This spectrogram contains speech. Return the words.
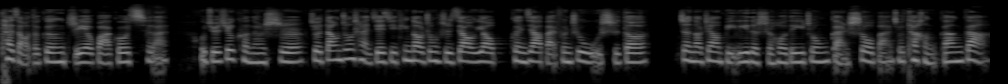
太早的跟职业挂钩起来。我觉得这可能是就当中产阶级听到中职教育要更加百分之五十的占到这样比例的时候的一种感受吧，就他很尴尬。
